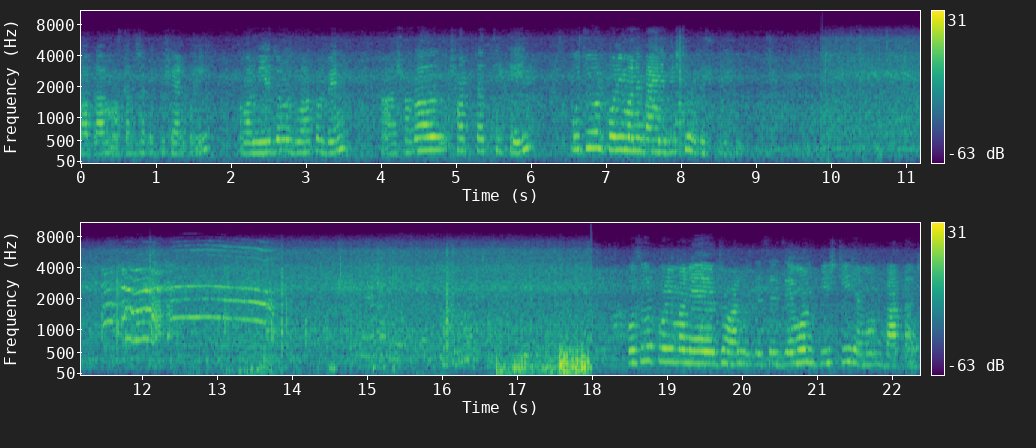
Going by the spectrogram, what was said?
ভাবলাম আপনাদের সাথে একটু শেয়ার করি। আমার মেয়ের জন্য দোয়া করবেন। সকাল সাতটার থেকেই প্রচুর পরিমাণে বাইরে বৃষ্টি হইতেছে। প্রচুর পরিমাণে ঝড় হতেছে যেমন বৃষ্টি এমন বাতাস।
